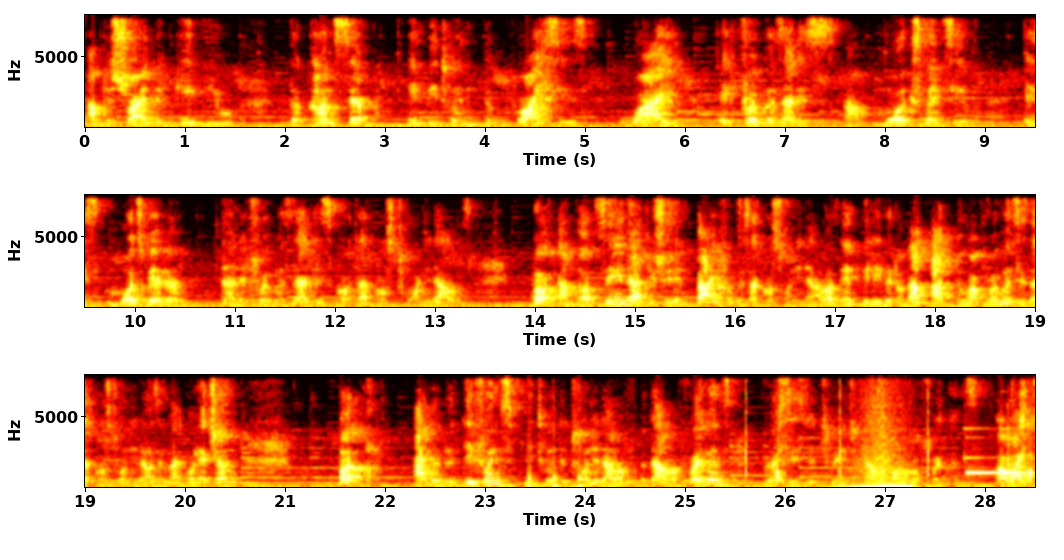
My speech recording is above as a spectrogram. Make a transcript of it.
I'm just trying to give you the concept in between the prices, why a fragrance that is uh, more expensive is much better than a fragrance that is that costs $20. But I'm not saying that you shouldn't buy fragrances that cost $20 and believe it or not, I do have fragrances that cost $20 in my collection. But I know the difference between the $20 fragrance versus the $300 bottle of fragrance. Alright,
